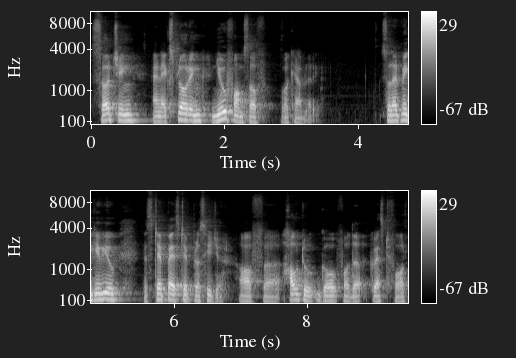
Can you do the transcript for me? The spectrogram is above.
searching and exploring new forms of vocabulary. So let me give you the step-by-step procedure of uh, how to go for the quest for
